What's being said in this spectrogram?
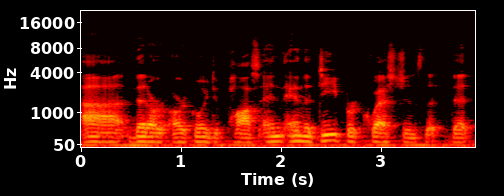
uh, that are, are going to pos and, and the deeper questions that, that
